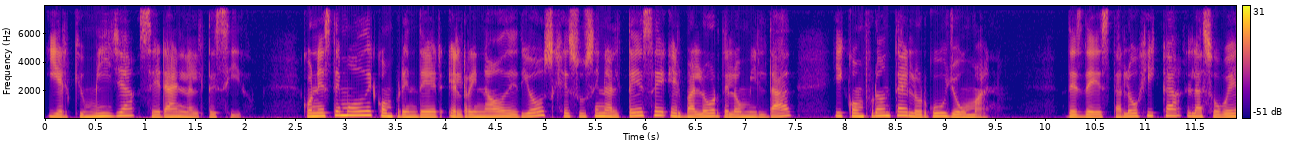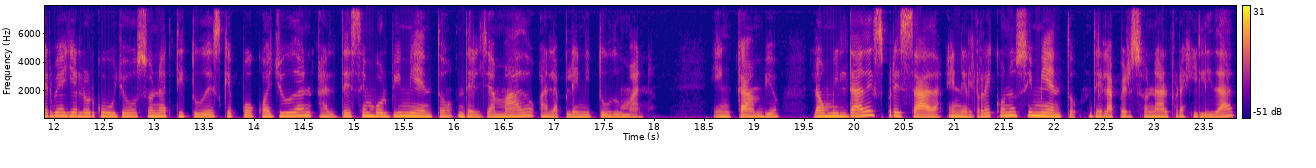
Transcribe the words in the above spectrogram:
y el que humilla será enaltecido. Con este modo de comprender el reinado de Dios, Jesús enaltece el valor de la humildad y confronta el orgullo humano. Desde esta lógica, la soberbia y el orgullo son actitudes que poco ayudan al desenvolvimiento del llamado a la plenitud humana. En cambio, la humildad expresada en el reconocimiento de la personal fragilidad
